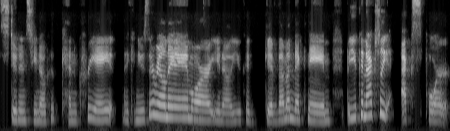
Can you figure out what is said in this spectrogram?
students you know can create they can use their real name or you know you could give them a nickname but you can actually export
